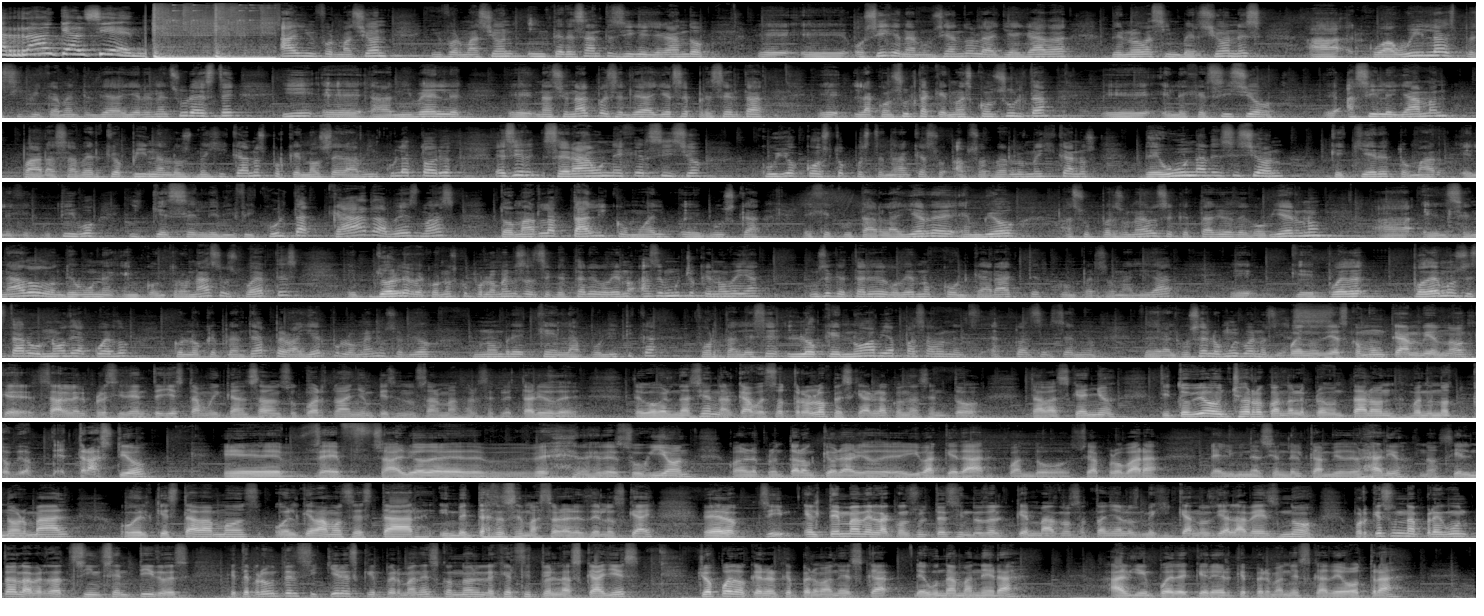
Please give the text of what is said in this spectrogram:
arranque al 100. Hay información, información interesante, sigue llegando eh, eh, o siguen anunciando la llegada de nuevas inversiones a Coahuila, específicamente el día de ayer en el sureste, y eh, a nivel nacional, pues el día de ayer se presenta la consulta que no es consulta, el ejercicio así le llaman, para saber qué opinan los mexicanos, porque no será vinculatorio, es decir, será un ejercicio cuyo costo pues tendrán que absorber los mexicanos de una decisión que quiere tomar el Ejecutivo y que se le dificulta cada vez más tomarla tal y como él eh, busca ejecutarla. Ayer eh, envió a su personal secretario de gobierno a el Senado donde hubo un encontronazos fuertes. Eh, yo le reconozco por lo menos al secretario de gobierno, hace mucho que no veía un secretario de gobierno con carácter, con personalidad, que puede, podemos estar o no de acuerdo con lo que plantea, pero ayer por lo menos se vio un hombre que en la política fortalece lo que no había pasado en el actual sexenio federal. José, muy buenos días. Buenos días, como un cambio, ¿no? Que sale el presidente, ya está muy cansado en su cuarto año, empiezan a usar más al secretario de, gobernación, al cabo es otro López que habla con acento tabasqueño. Titubió un chorro cuando le preguntaron, bueno, no titubió, trasteó, eh, se salió de, su guion cuando le preguntaron qué horario iba a quedar cuando se aprobara la eliminación del cambio de horario, ¿no? Si el normal o el que estábamos o el que vamos a estar inventándose más horarios de los que hay. Pero sí, el tema de la consulta es sin duda el que más nos atañe a los mexicanos y a la vez no, porque es una pregunta, la verdad, sin sentido. Es que te pregunten si quieres que permanezca o no el ejército en las calles. Yo puedo querer que permanezca de una manera, alguien puede querer que permanezca de otra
